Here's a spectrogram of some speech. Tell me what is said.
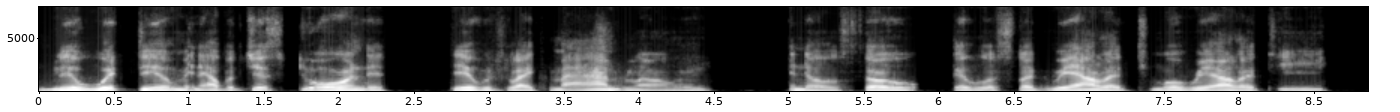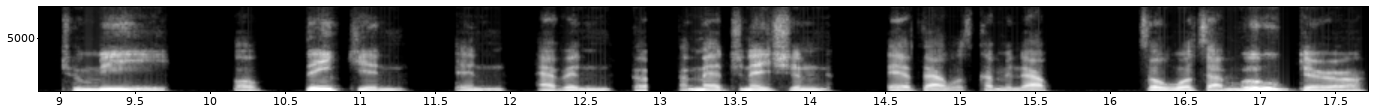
live with them, and I was just doing it, it was like mind blowing, you know. So it was like reality, more reality to me of thinking and having uh, imagination as I was coming up. So once I moved there,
